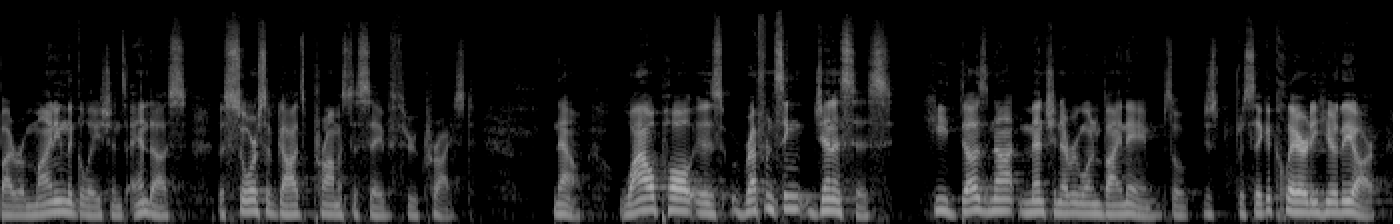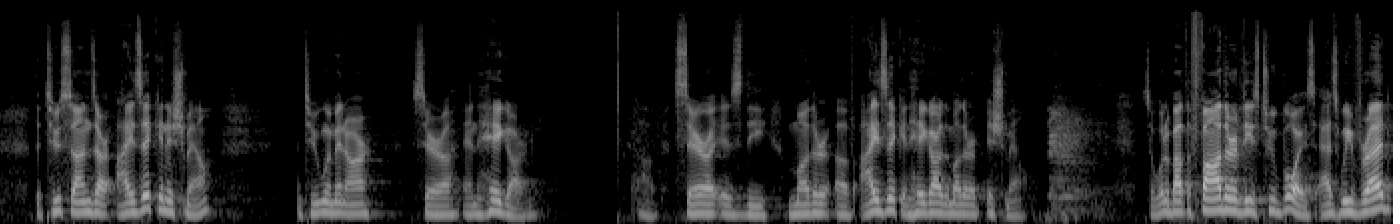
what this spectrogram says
by reminding the Galatians and us the source of God's promise to save through Christ. Now, while Paul is referencing Genesis, he does not mention everyone by name. So, just for sake of clarity, here they are. The two sons are Isaac and Ishmael, the two women are Sarah and Hagar. Uh, Sarah is the mother of Isaac, and Hagar, the mother of Ishmael. So, what about the father of these two boys? As we've read,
